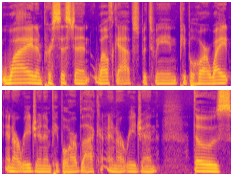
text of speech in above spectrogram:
wide and persistent wealth gaps between people who are white in our region and people who are black in our region. Those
